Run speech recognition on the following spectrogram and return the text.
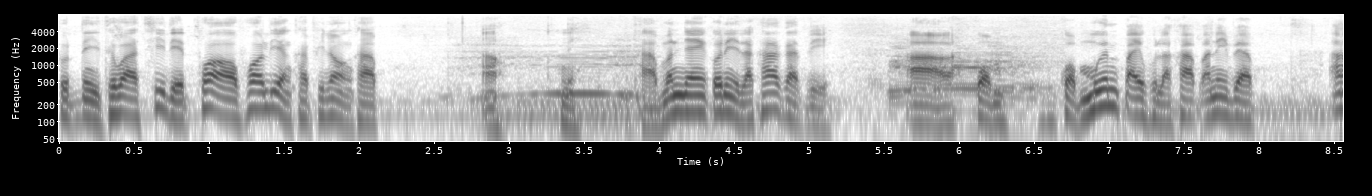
ชุดนี้ถือว่าที่เด็ดพ่อเอาพ่อเลี้ยงครับพี่น้องครับอ้าวนี่ ถามมันใหญ่กว่านี่ราคากัดดิอ่ากลมกลมมื่นไปผุนละครับ อันนี้แบบอ้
